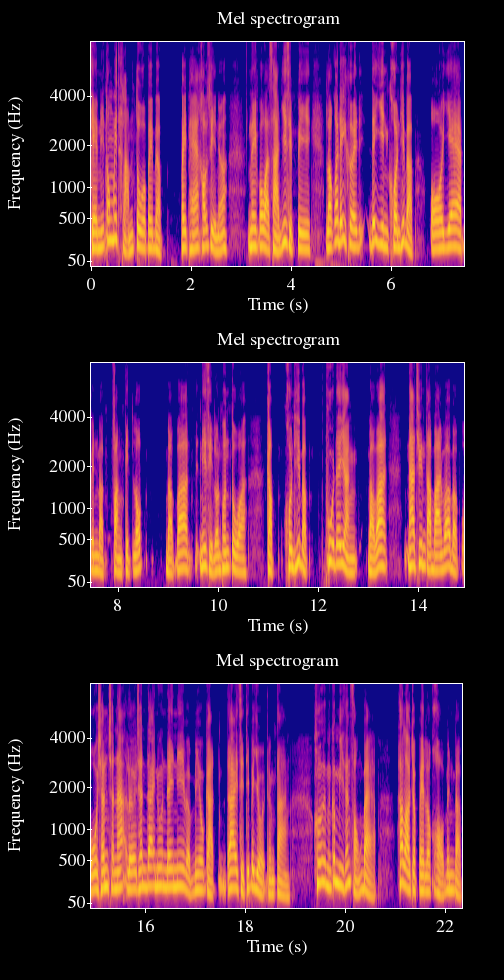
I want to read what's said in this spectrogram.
เกมนี้ต้องไม่ถลำตัวไปแบบไปแพ้เขาสิเนอะในประวัติศาสตร์ 20 ปี เราก็ได้เคยได้ยินคนที่แบบ โอ้แย่เป็นแบบฝั่งติดลบ แบบว่าหนี่สินล้นพ้นตัว กับคนที่แบบพูดได้อย่างแบบว่า น่าชื่นตาบานว่าแบบโอ้ฉันชนะเลยฉันได้นู่นได้นี่แบบมีโอกาสได้สิทธิประโยชน์ต่างๆเฮ้ยมันก็มีทั้งสองแบบ ถ้าเราจะเป็นเราขอเป็นแบบ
